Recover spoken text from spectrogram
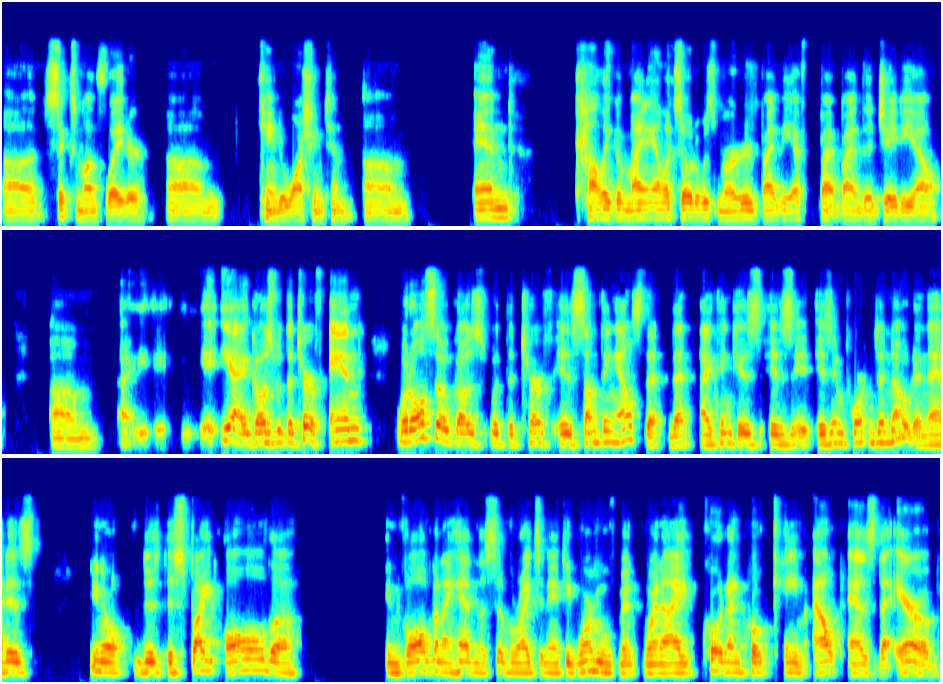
uh, six months later um, came to Washington. Um, and colleague of mine, Alex Odeh, was murdered by the F by, by the JDL. Um, I- yeah, it goes with the turf. And what also goes with the turf is something else that that I think is is is important to note, and that is, you know, despite all the involvement I had in the civil rights and anti-war movement, when I quote unquote came out as the Arab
